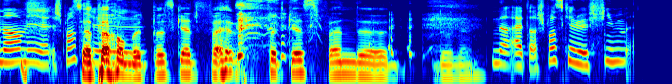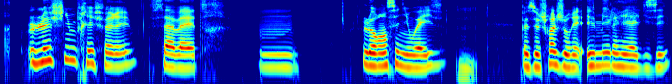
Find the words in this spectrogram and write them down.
Non, mais je pense Ça que... part en mode podcast, fa- podcast fan de Dolan. Non, attends, je pense que le film, le film préféré, ça va être hmm, Laurence Anyways. Mm. Parce que je crois que j'aurais aimé le réaliser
